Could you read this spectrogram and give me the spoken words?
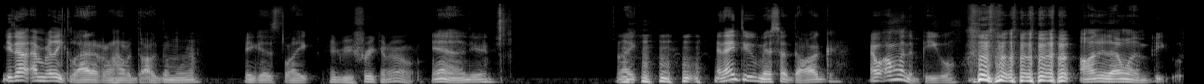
You know, I'm really glad I don't have a dog no more. Because, like, He'd be freaking out. yeah, dude. Like, and I do miss a dog. I, I want a beagle. Honestly, I want a beagle.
